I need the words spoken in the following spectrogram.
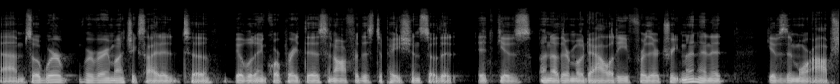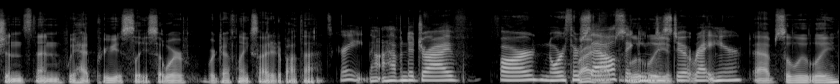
Um, so we're we're very much excited to be able to incorporate this and offer this to patients so that it gives another modality for their treatment and it gives them more options than we had previously. So we're we're definitely excited about that. That's great. Not having to drive far north or Right, south. They can just do it right here. Absolutely,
